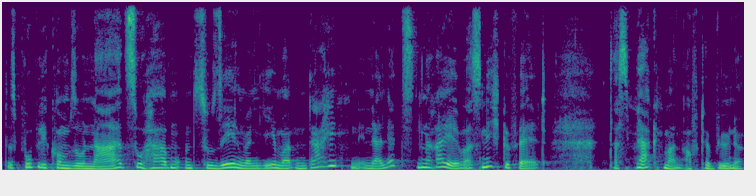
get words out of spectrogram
das Publikum so nahe zu haben und zu sehen, wenn jemandem da hinten in der letzten Reihe was nicht gefällt. Das merkt man auf der Bühne.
